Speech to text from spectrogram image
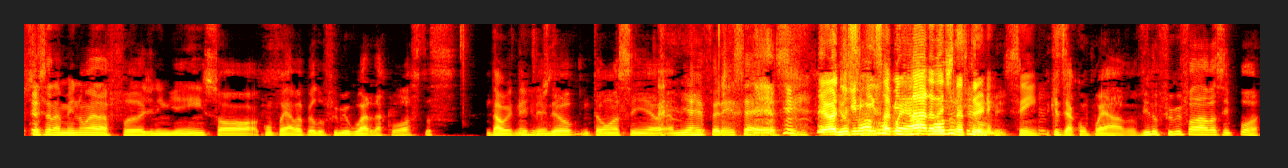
sinceramente, não era fã de ninguém, só acompanhava pelo filme O Guarda-Costas, Da Whitney Houston. entendeu? Então, assim, a, a minha referência é essa. Eu acho Eu que só ninguém sabe nada da Tina. Turner. Sim, Quer dizer, acompanhava. Vi no filme e falava assim, porra,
